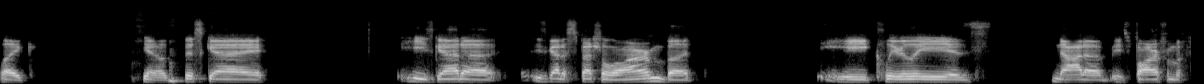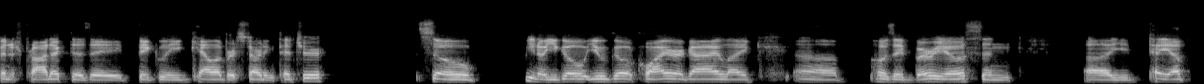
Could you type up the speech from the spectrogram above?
Like, you know, this guy he's got a he's got a special arm, but he clearly is not a he's far from a finished product as a big league caliber starting pitcher. So, you know, you go you go acquire a guy like uh, Jose Berrios and uh, you pay up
